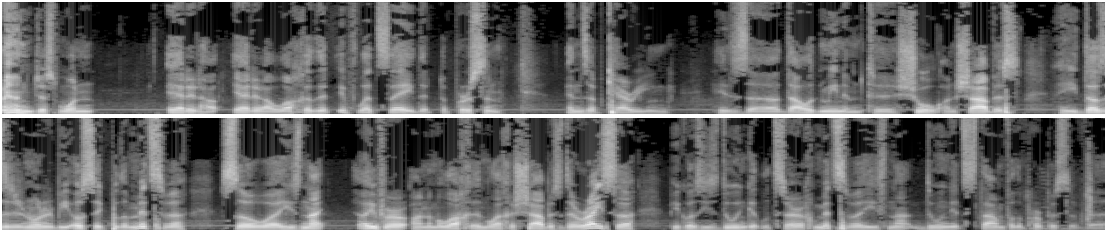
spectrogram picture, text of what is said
uh, just one added added halacha that if let's say that the person ends up carrying his uh, Minim to Shul on Shabbos, he does it in order to be Osik with a mitzvah, so uh, he's not over on the Malach Malacha Shabbos Deraisa because he's doing it with Litzarech Mitzvah. He's not doing it stam for the purpose of uh,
